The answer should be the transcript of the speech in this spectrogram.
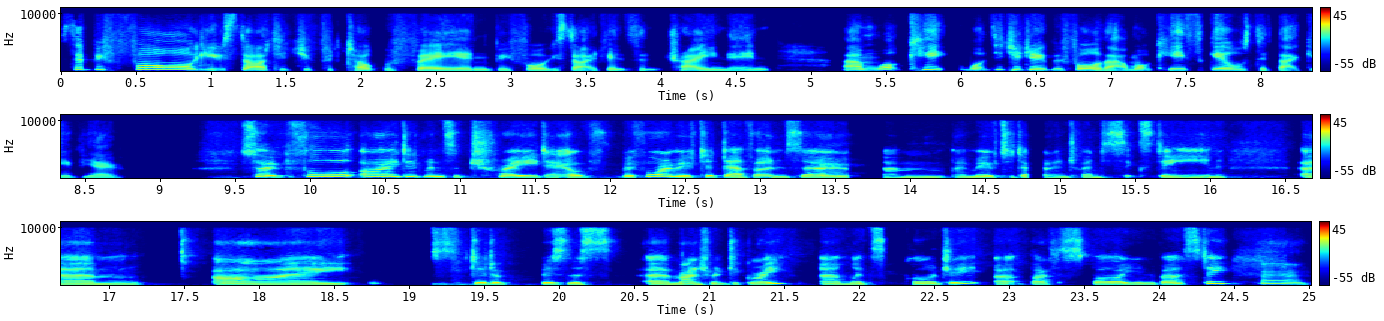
so before you started your photography and before you started Vincent Trading, um, what key what did you do before that, and what key skills did that give you? So before I did Vincent Trading, oh, before I moved to Devon, so um, I moved to Devon in 2016. Um, I did a business uh, management degree um, with psychology at Bath Spa University. Mm,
